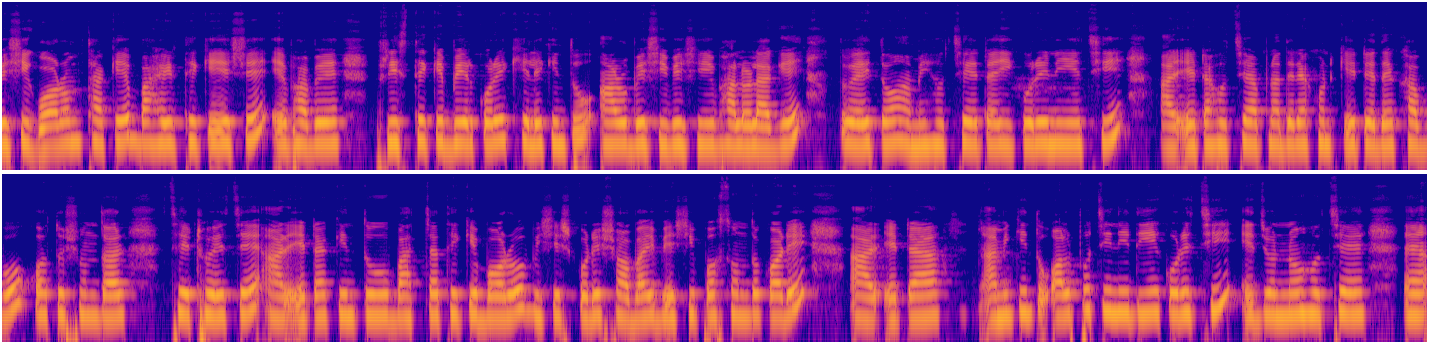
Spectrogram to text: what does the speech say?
বেশি গরম থাকে, বাহির থেকে এসে এভাবে ফ্রিজ থেকে বের করে খেলে কিন্তু আরও বেশি বেশি ভালো লাগে। তো এই তো আমি হচ্ছে এটা ই করে নিয়েছি। আর এটা হচ্ছে আপনাদের এখন কেটে দেখাবো কত সুন্দর সেট হয়েছে। আর এটা কিন্তু বাচ্চা থেকে বড়, বিশেষ করে সবাই বেশি পছন্দ করে। আর এটা আমি কিন্তু অল্প চিনি দিয়ে করেছি, এজন্য হচ্ছে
